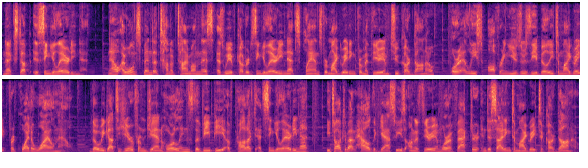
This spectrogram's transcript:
Next up is SingularityNet. Now, I won't spend a ton of time on this as we have covered SingularityNet's plans for migrating from Ethereum to Cardano, or at least offering users the ability to migrate for quite a while now. Though we got to hear from Jan Horlings, the VP of product at SingularityNet, he talked about how the gas fees on Ethereum were a factor in deciding to migrate to Cardano.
